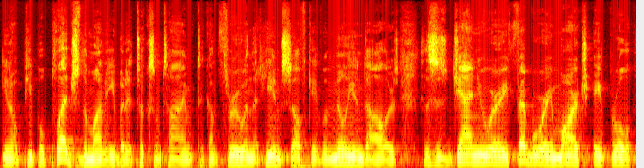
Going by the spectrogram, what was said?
you know people pledged the money, but it took some time to come through, and that he himself gave a million dollars. So this is January, February, March, April,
